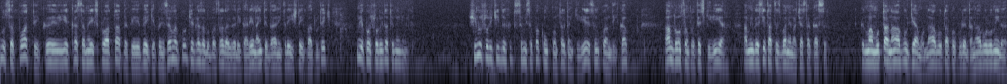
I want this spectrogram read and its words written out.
nu se poate, că e casa mea exploatată, că e veche. Păi înseamnă că orice casa după strada Gării, care e înainte de anii 33-40, nu e consolidată, nu e nimic. Și nu solicit decât să mi se facă un contract de închiriere, sunt cu handicap, am de unde să-mi plătesc chiria, am investit atâți bani în această casă. Când m-am mutat, n-a avut geamuri, n-a avut apă curentă, n-a avut lumină,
